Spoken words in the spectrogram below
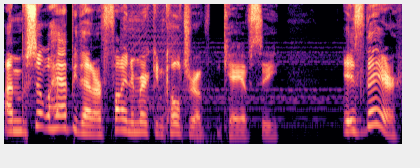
I'm so happy that our fine American culture of KFC is there.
